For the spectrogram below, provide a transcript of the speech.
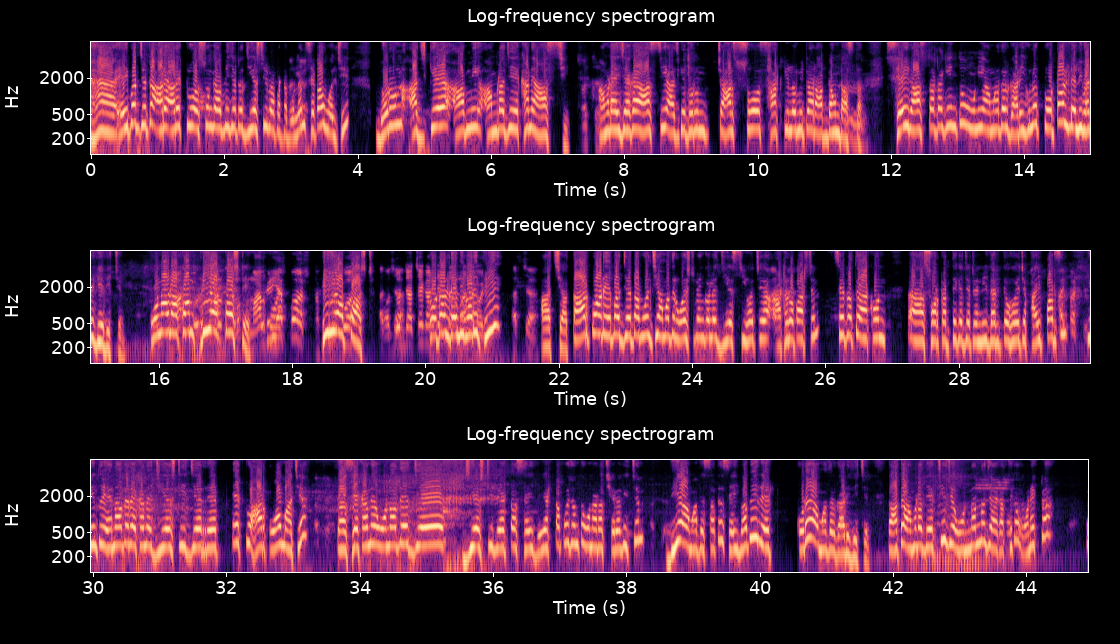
হ্যাঁ এইবার যেটা আরে আরেকটু ওর সঙ্গে আপনি যেটা জিএসটির ব্যাপারটা বললেন সেটাও বলছি। ধরুন আজকে আমি আমরা যে এখানে আসছি আচ্ছা। আমরা এই জায়গায় আসছি আজকে ধরুন চারশো ষাট কিলোমিটার আপ ডাউন রাস্তা। সেই রাস্তাটা কিন্তু উনি আমাদের গাড়িগুলো টোটাল ডেলিভারি দিয়ে দিচ্ছেন। কোন রকম free of কস্টে free of cost total delivery free আচ্ছা। আচ্ছা তারপর এবার যেটা বলছি আমাদের ওয়েস্ট বেঙ্গলের জিএসটি হচ্ছে আঠেরো পার্সেন্ট সেটা তো এখন সরকার থেকে যেটা নির্ধারিত হয়েছে ফাইভ পার্সেন্ট কিন্তু এনাদের এখানে জিএসটি যে রেট একটু হার কম আছে তা সেখানে ওনাদের যে জিএসটি রেটটা সেই রেটটা পর্যন্ত ওনারা ছেড়ে দিচ্ছেন। দিয়ে আমাদের সাথে সেইভাবেই রেট করে আমাদের গাড়ি দিচ্ছেন। তাতে আমরা দেখছি যে অন্যান্য জায়গা থেকে অনেকটা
